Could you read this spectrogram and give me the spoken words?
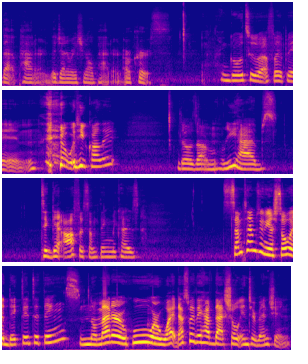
that pattern, the generational pattern or curse? go to a flipping what do you call it those um rehabs to get off of something because sometimes when you're so addicted to things no matter who or what that's why they have that show intervention.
